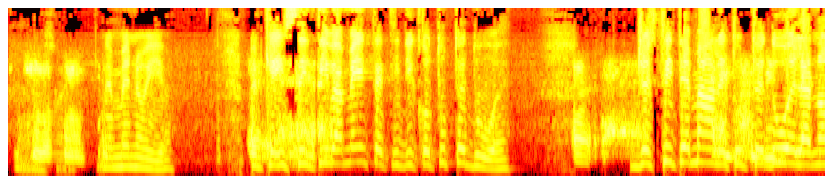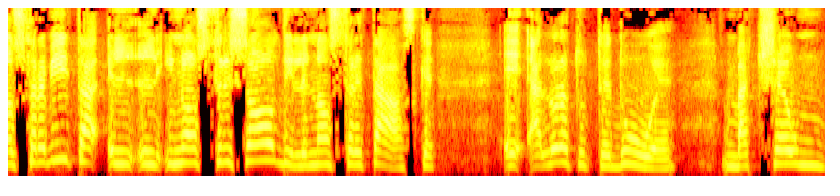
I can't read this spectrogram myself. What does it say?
Sinceramente. Nemmeno io. Perché istintivamente ti dico tutte e due. Eh, Gestite male eh, tutte e due la nostra vita, i nostri soldi, le nostre tasche. E allora tutte e due. Ma c'è un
